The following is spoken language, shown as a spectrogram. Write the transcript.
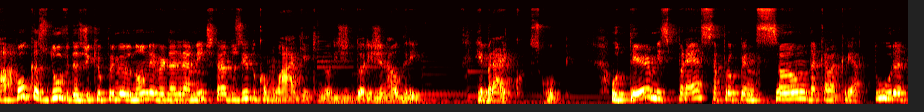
Há poucas dúvidas de que o primeiro nome é verdadeiramente traduzido como águia aqui no original grego hebraico, desculpe. O termo expressa a propensão daquela criatura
